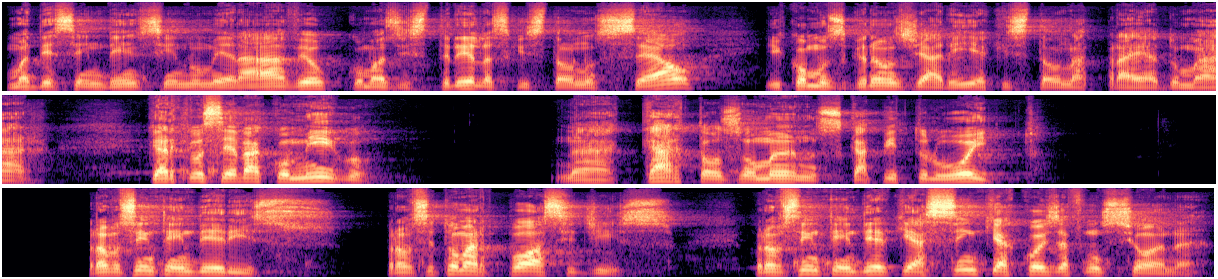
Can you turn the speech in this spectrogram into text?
Uma descendência inumerável, como as estrelas que estão no céu e como os grãos de areia que estão na praia do mar. Quero que você vá comigo na carta aos Romanos, capítulo 8, para você entender isso, para você tomar posse disso, para você entender que é assim que a coisa funciona.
